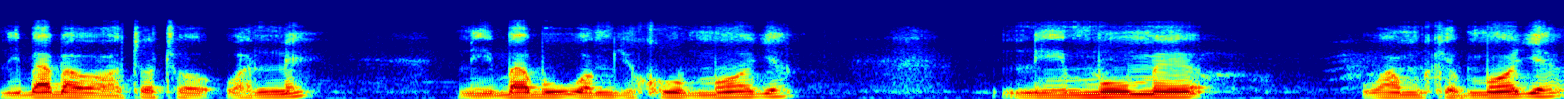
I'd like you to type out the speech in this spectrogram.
Ni baba wa watoto wanne, ni babu wa mjukuu mmoja, ni mume wa mke mmoja.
